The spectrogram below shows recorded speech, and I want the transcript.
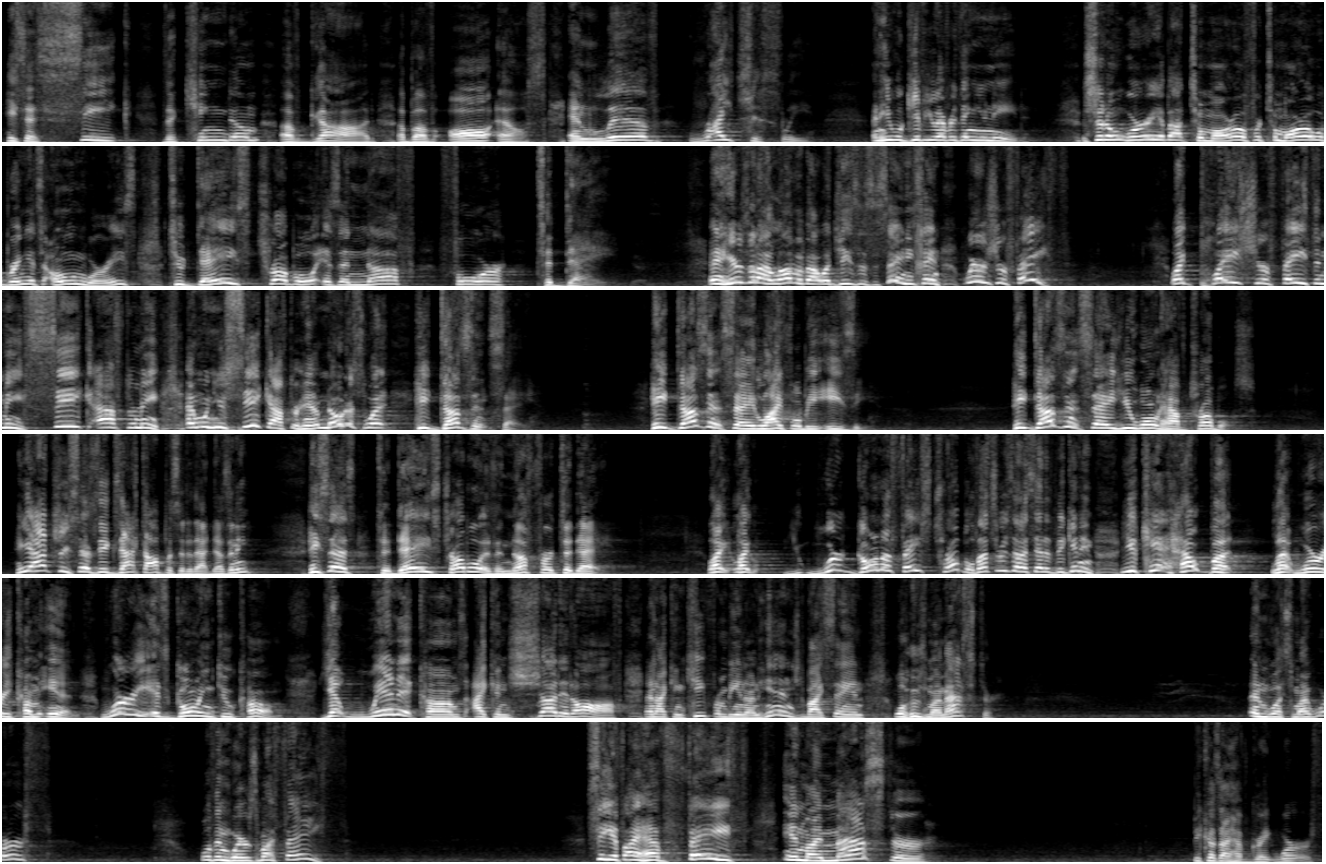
He says, Seek the kingdom of God above all else and live righteously, and He will give you everything you need. So don't worry about tomorrow, for tomorrow will bring its own worries. Today's trouble is enough for today. And here's what I love about what Jesus is saying He's saying, Where's your faith? Like, place your faith in me, seek after me. And when you seek after him, notice what he doesn't say. He doesn't say life will be easy. He doesn't say you won't have troubles. He actually says the exact opposite of that, doesn't he? He says, today's trouble is enough for today. Like, like you, we're gonna face trouble. That's the reason I said at the beginning, you can't help but let worry come in. Worry is going to come. Yet when it comes, I can shut it off and I can keep from being unhinged by saying, Well, who's my master? And what's my worth? Well, then where's my faith? See, if I have faith in my master because I have great worth,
